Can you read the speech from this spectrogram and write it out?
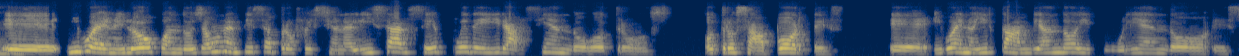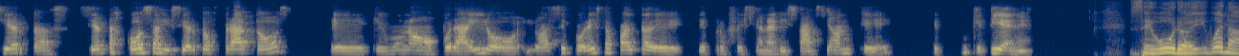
Eh, y bueno, y luego cuando ya uno empieza a profesionalizarse, puede ir haciendo otros, otros aportes. Eh, y bueno, ir cambiando y puliendo eh, ciertas, ciertas cosas y ciertos tratos que uno por ahí lo, lo, hace por esa falta de, profesionalización que, que, tiene. Seguro, y bueno,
